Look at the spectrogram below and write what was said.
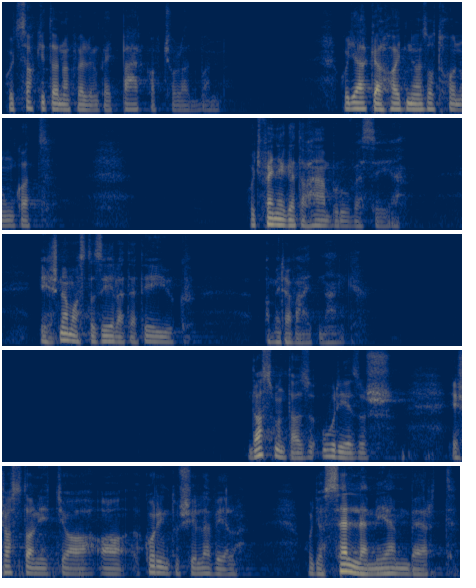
hogy szakítanak velünk egy párkapcsolatban, hogy el kell hagyni az otthonunkat, hogy fenyeget a háború veszélye, és nem azt az életet éljük, amire vágynánk. De azt mondta az Úr Jézus, és azt tanítja a korintusi levél, hogy a szellemi embert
